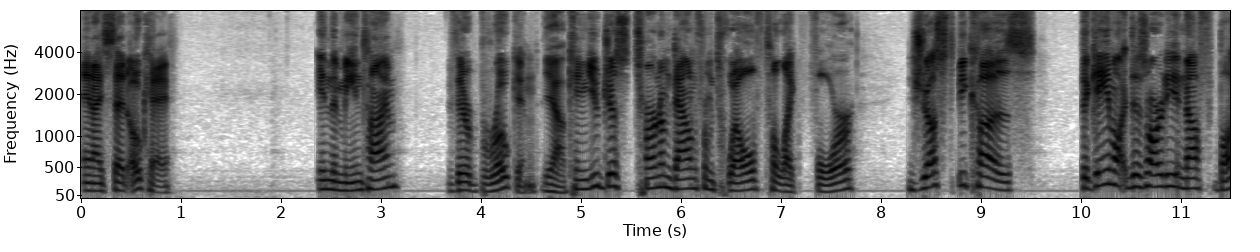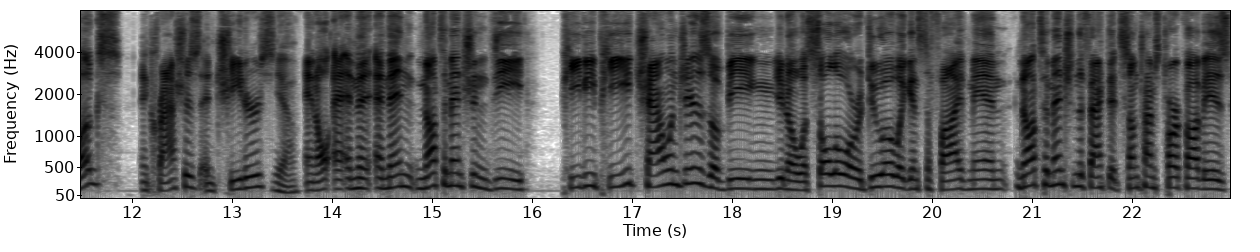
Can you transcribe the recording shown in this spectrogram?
And i said okay in the meantime, they're broken. Yeah. Can you just turn them down from 12 to like 4 just because the game there's already enough bugs and crashes and cheaters yeah. and all and then and then not to mention the PvP challenges of being, you know, a solo or a duo against a five man. Not to mention the fact that sometimes Tarkov is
